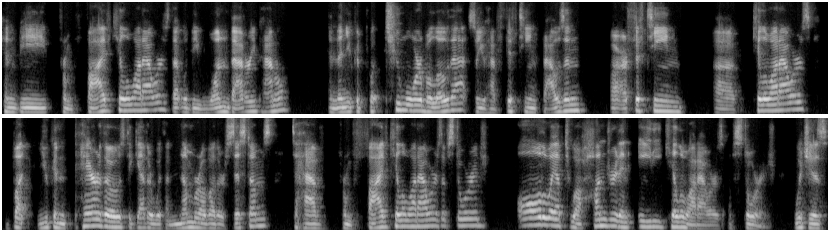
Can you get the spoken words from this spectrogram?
can be from five kilowatt hours. That would be one battery panel, and then you could put two more below that, so you have fifteen thousand or fifteen uh, kilowatt hours. But you can pair those together with a number of other systems to have from five kilowatt hours of storage all the way up to 180 kilowatt hours of storage, which is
